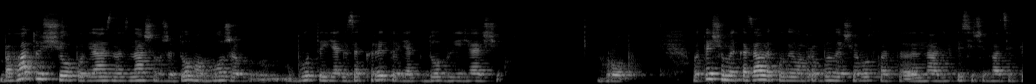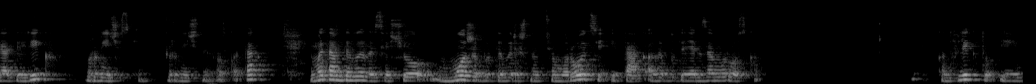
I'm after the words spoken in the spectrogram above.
багато що пов'язане з нашим же домом може бути як закрито, як в довгий ящик гроб. От те, що ми казали, коли вам робили ще розклад е, на 2025 рік, рунічний, розклад, так? І ми там дивилися, що може бути вирішено в цьому році і так, але буде як заморозка конфлікту і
